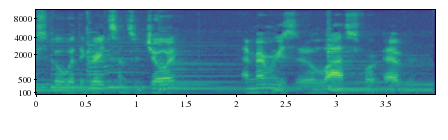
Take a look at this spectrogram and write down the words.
Mexico with a great sense of joy and memories that will last forever.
